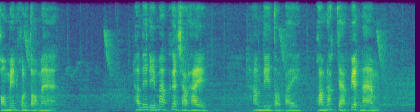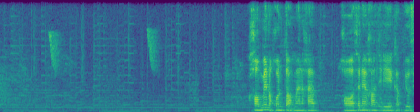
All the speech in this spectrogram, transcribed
คอมเมนต์คนต่อมา ทำได้ดีมากเพื่อนชาวไทย ทำดีต่อไป ความรักจากเวียดนามคอมเมนต์ของคนต่อมานะครับ ขอแสดงความยินดีกับยูส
